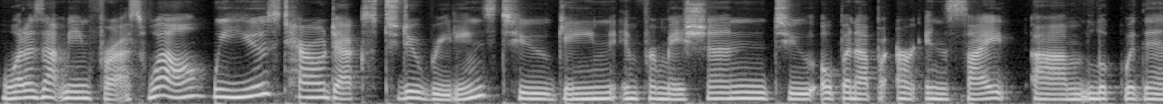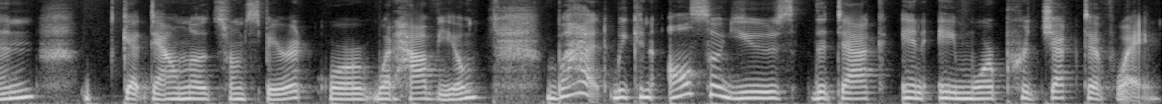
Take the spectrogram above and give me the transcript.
what does that mean for us? Well, we use tarot decks to do readings, to gain information, to open up our insight, um, look within, get downloads from spirit or what have you. But we can also use the deck in a more projective way.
